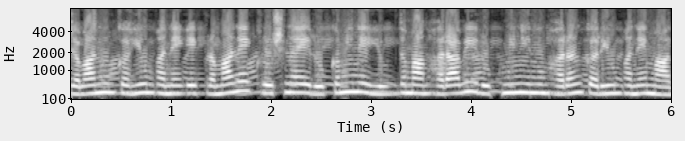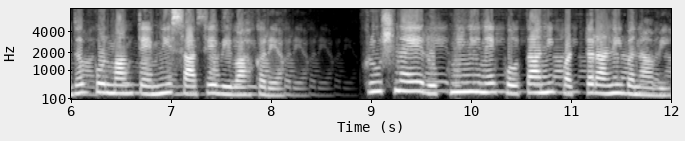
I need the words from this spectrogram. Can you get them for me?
જવાનું કહ્યું અને એ પ્રમાણે કૃષ્ણએ રૂકમિને યુદ્ધમાં હરાવી રૂકમિણીનું હરણ કર્યું અને માધવપુરમાં તેમની સાથે વિવાહ કર્યા. કૃષ્ણએ રૂકમિણીને પોતાની પટ્ટરાણી બનાવી.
